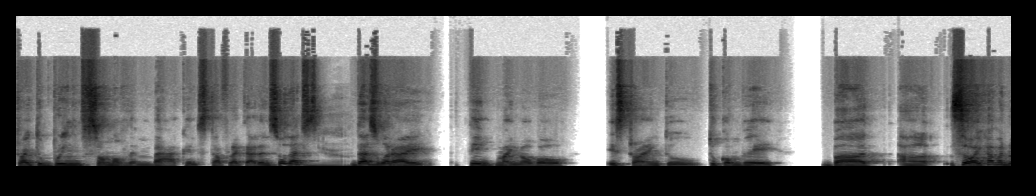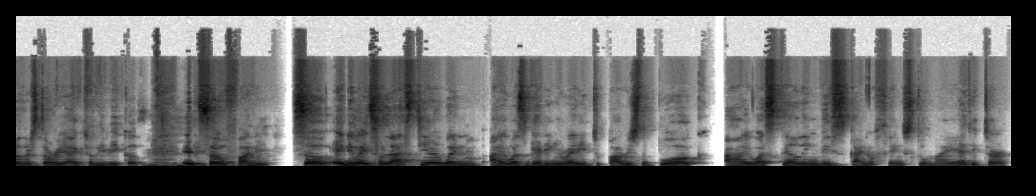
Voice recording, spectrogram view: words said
try to bring some of them back and stuff like that. And so that's Yeah. that's what I think my novel is trying to to convey. But uh, so I have another story actually because it's so funny. So anyway, so last year when I was getting ready to publish the book, I was telling these kind of things to my editor,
